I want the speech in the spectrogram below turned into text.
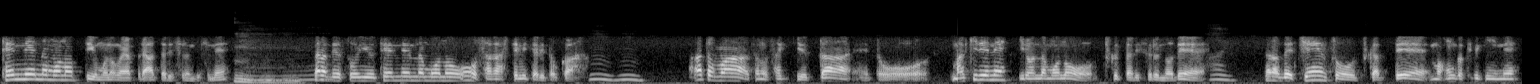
天然のものっていうものがやっぱりあったりするんですね。うんうんなので、そういう天然のものを探してみたりとか、うんうん。あとは、そのさっき言った、えっ、と、薪でね、いろんなものを作ったりするので、はい。なので、チェーンソーを使って、まあ、本格的にね、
